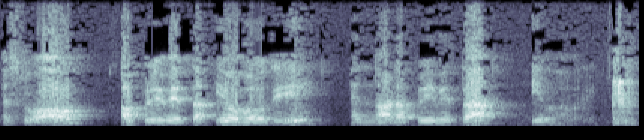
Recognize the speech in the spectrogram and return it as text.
as to how apreveta eva bhavati and not apreveta एव भवति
